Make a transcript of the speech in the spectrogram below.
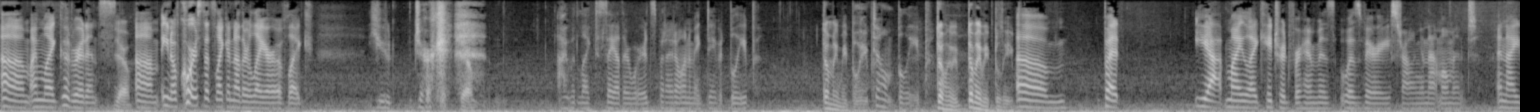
Um I'm like, "Good riddance." Yeah. Um you know, of course that's like another layer of like you jerk. Yeah. I would like to say other words, but I don't want to make David bleep. Don't make me bleep. Don't bleep. Don't make me, don't make me bleep. Um, but yeah, my like hatred for him is was very strong in that moment, and I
